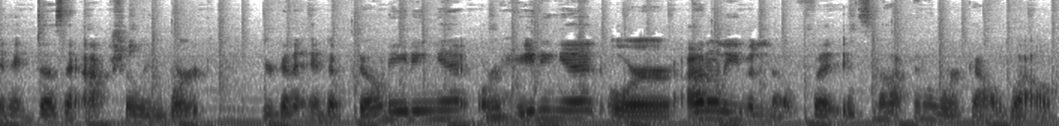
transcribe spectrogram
and it doesn't actually work, you're going to end up donating it or hating it or I don't even know, but it's not going to work out well.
